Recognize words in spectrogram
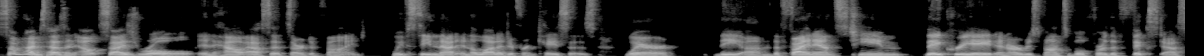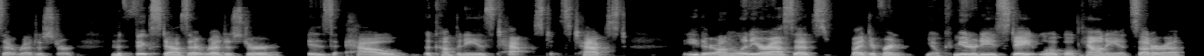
sometimes has an outsized role in how assets are defined. We've seen that in a lot of different cases where the um, the finance team they create and are responsible for the fixed asset register. And the fixed asset register is how the company is taxed. It's taxed either on linear assets by different, you know, communities, state, local, county, et cetera.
